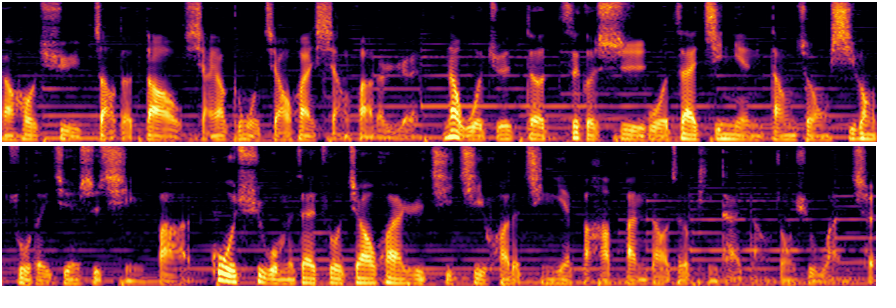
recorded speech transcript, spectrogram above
然后去找得到想要跟我交换想法的人。那我觉得这个是我在今年当中希望做的一件事情，把过去我们在做交换日记计划的经验，把它搬到这个平台当中去完成。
